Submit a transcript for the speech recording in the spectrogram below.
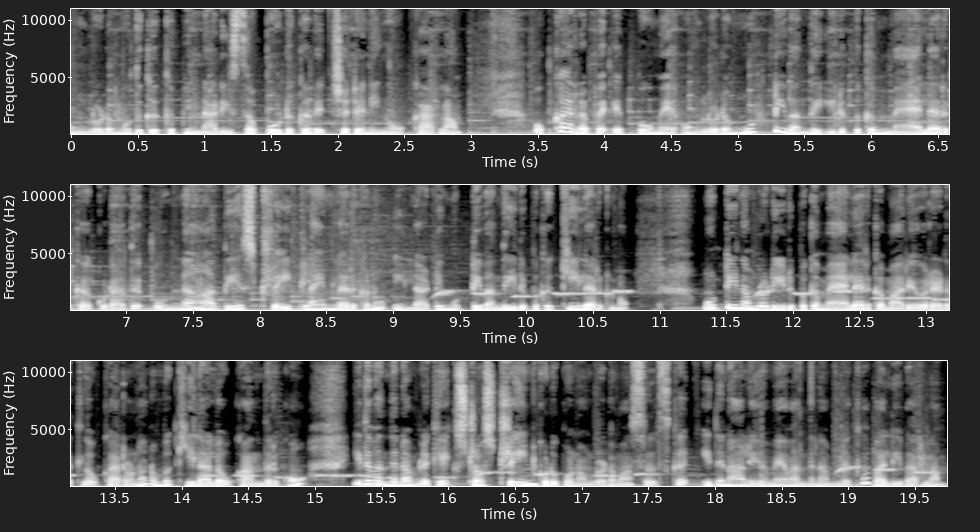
உங்களோட முதுகுக்கு பின்னாடி சப்போர்ட்டுக்கு வச்சுட்டு நீங்கள் உட்காரலாம். உட்கார்றப்ப எப்போவுமே உங்களோட முட்டி வந்து இடுப்புக்கு மேலே இருக்கக்கூடாது. ஒன்று அதே ஸ்ட்ரெயிட் லைனில் இருக்கணும் இல்லாட்டி முட்டி வந்து இடுப்புக்கு கீழே இருக்கணும். முட்டி நம்மளோட இடுப்புக்கு மேலே இருக்க மாதிரி ஒரு இடத்துல உட்காரோன்னா ரொம்ப கீழால் உட்காந்துருக்கும் இது வந்து நம்மளுக்கு எக்ஸ்ட்ரா ஸ்ட்ரெயின் கொடுக்கும் நம்மளோட மசில்ஸ்க்கு இதனாலேயுமே வந்து நம்மளுக்கு வலி வரலாம்.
